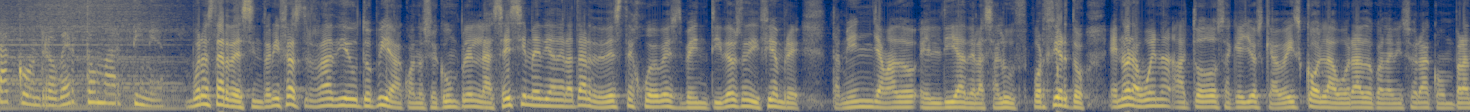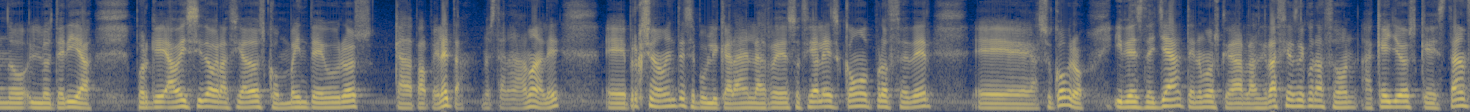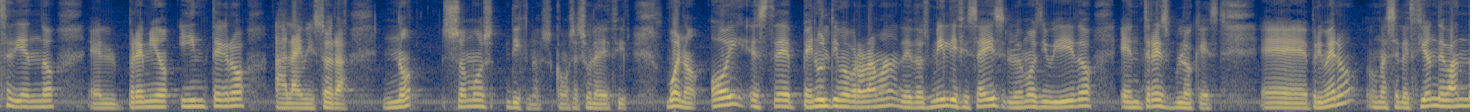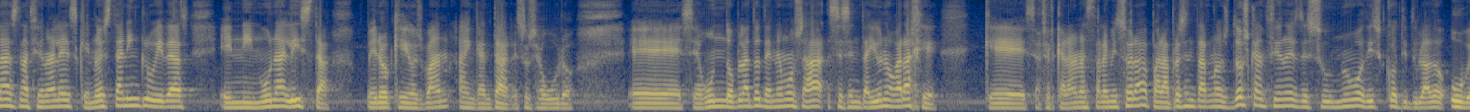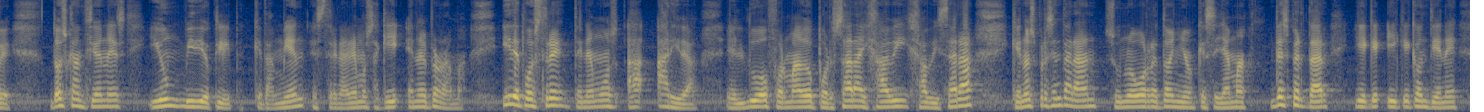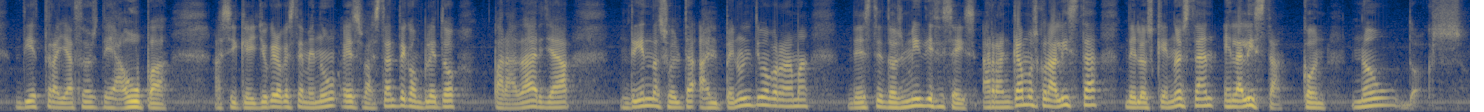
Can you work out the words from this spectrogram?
a los 90 con Roberto Martínez. Buenas tardes, sintonizas Radio Utopía cuando se cumplen las seis y media de la tarde de este jueves 22 de diciembre, también llamado el Día de la Salud. Por cierto, enhorabuena a todos aquellos que habéis colaborado con la emisora comprando lotería, porque habéis sido agraciados con 20 euros cada papeleta. No está nada mal, ¿eh? ¿eh? próximamente se publicará en las redes sociales cómo proceder eh, a su cobro. Y desde ya tenemos que dar las gracias de corazón a aquellos que están cediendo el premio íntegro a la emisora. No somos dignos, como se suele decir. Bueno, hoy este penúltimo programa de 2016 lo hemos dividido en tres bloques. Eh, primero, una selección de bandas nacionales que no están incluidas en ninguna lista, pero que os van a encantar, eso seguro. Eh, segundo plato tenemos a 61 Garaje, que se acercarán hasta la emisora para presentarnos dos canciones de su nuevo disco titulado V, dos canciones y un videoclip que también estrenaremos aquí en el programa. Y de postre tenemos a Árida, el dúo formado por Sara y Javi, Javi y Sara, que nos presentarán su nuevo retoño que se llama Despertar y que, contiene 10 trayazos de AUPA. Así que yo creo que este menú es bastante completo para dar ya rienda suelta al penúltimo programa de este 2016. Arrancamos con la lista de los que no están en la lista, con No Dogs.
